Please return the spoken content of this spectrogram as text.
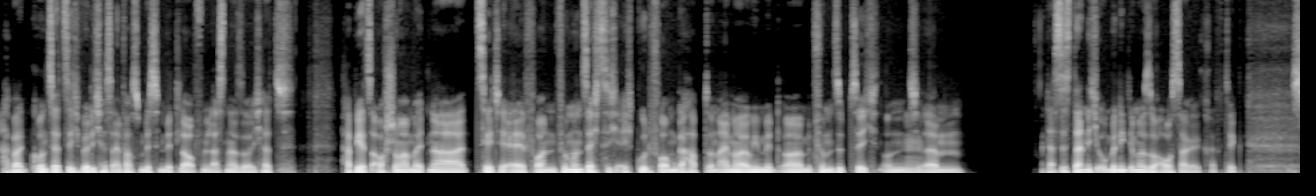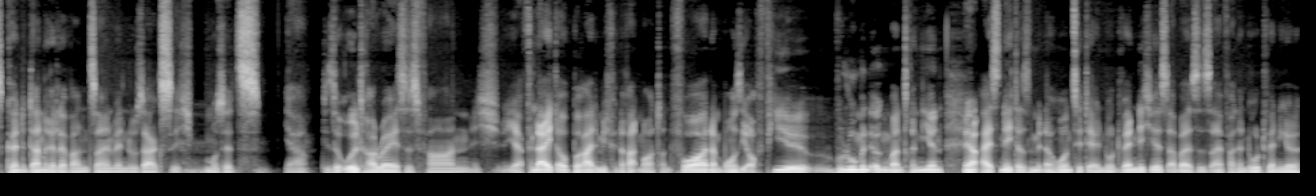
aber grundsätzlich würde ich das einfach so ein bisschen mitlaufen lassen. Also ich habe jetzt auch schon mal mit einer CTL von 65 echt gut Form gehabt und einmal irgendwie mit, äh, mit 75 und Mhm. ähm, das ist dann nicht unbedingt immer so aussagekräftig. Es könnte dann relevant sein, wenn du sagst, ich muss jetzt ja diese Ultra-Races fahren. Ich ja vielleicht auch bereite mich für einen Radmarathon vor. Dann brauchen sie auch viel Volumen irgendwann trainieren. Ja. Heißt nicht, dass es mit einer hohen CTL notwendig ist, aber es ist einfach eine notwendige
